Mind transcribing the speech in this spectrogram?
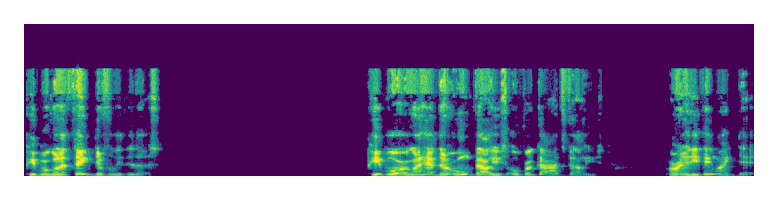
People are going to think differently than us. People are going to have their own values over God's values or anything like that.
